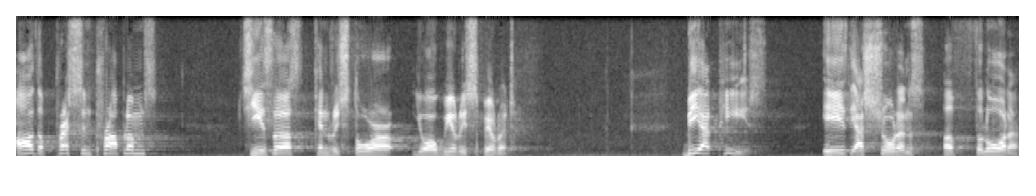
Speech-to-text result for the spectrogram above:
all the pressing problems, Jesus can restore your weary spirit. Be at peace is the assurance of the Lord.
